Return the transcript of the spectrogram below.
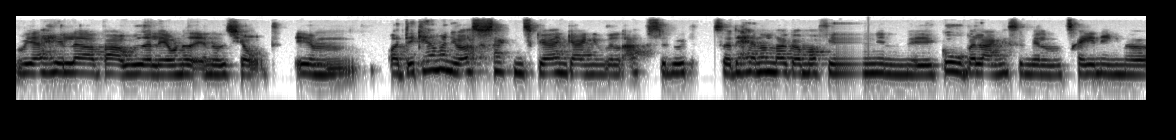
vil jeg hellere bare ud og lave noget andet sjovt. Øhm, og det kan man jo også sagtens gøre en gang imellem, absolut. Så det handler nok om at finde en øh, god balance mellem træningen og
